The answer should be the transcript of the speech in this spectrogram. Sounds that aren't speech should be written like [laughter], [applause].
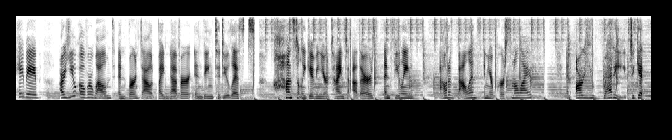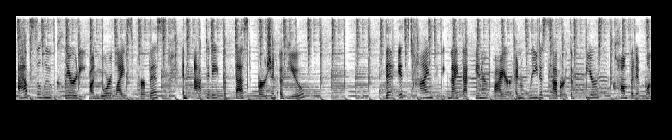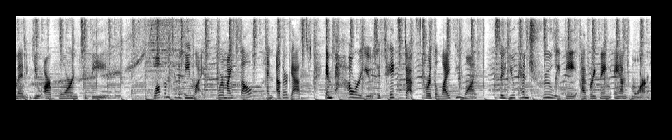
Hey, babe, are you overwhelmed and burnt out by never ending to do lists, constantly giving your time to others, and feeling out of balance in your personal life? And are you ready to get absolute clarity on your life's purpose and activate the best version of you? Then it's time to ignite that inner fire and rediscover the fierce, confident woman you are born to be. Welcome to the Beam Life, where myself and other guests empower you to take steps toward the life you want so you can truly be everything and more.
